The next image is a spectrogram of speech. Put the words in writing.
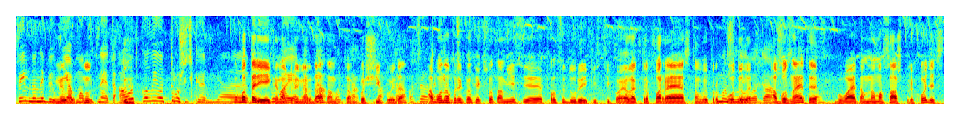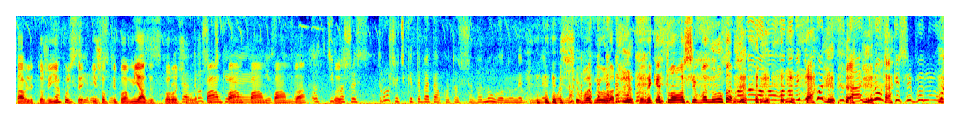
сильно не бив, Не бо я, бив. Ну, мабуть, не те. А от коли от трошечки я Ну, батарейка, буває наприклад, да, там- от там так, пощіпує, так, да? так. Оце Або, таке наприклад, відчуття. якщо там є е, процедури якісь, типу електрофорез, там ви проходили. Можливо, да, Або щось знаєте, таке. буває там на масаж приходять, ставлять теж імпульси, і щоб типу м'язи Да, скорочувались. Пам, пам, пам, є пам, таке. да. От типа Тобто- щось трошечки тебе так ото шибануло, ну не, не больно. Шибануло. Це таке слово шибануло. Шибануло, ну воно не підходить сюди, трошки шибануло.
